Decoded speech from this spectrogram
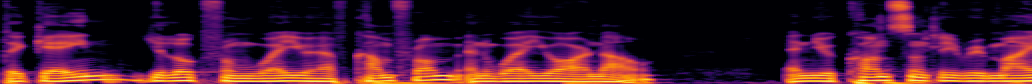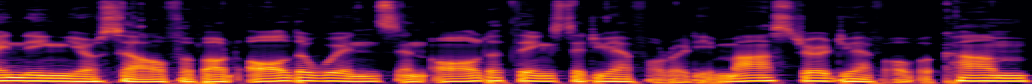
the gain. You look from where you have come from and where you are now. And you're constantly reminding yourself about all the wins and all the things that you have already mastered, you have overcome,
